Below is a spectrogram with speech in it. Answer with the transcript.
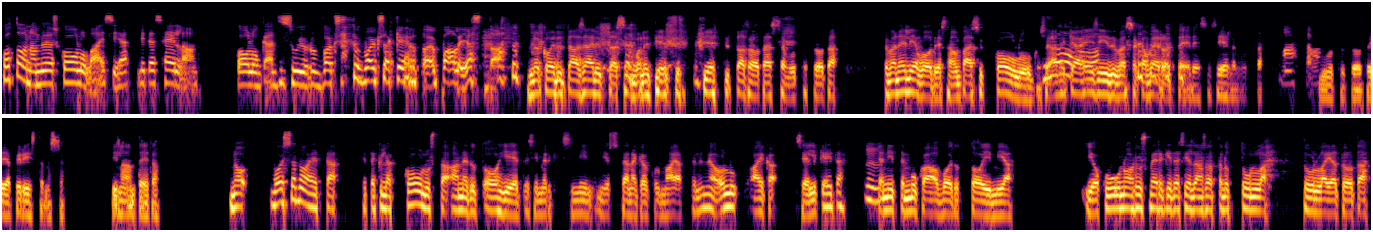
kotona myös koululaisia. Miten heillä on koulunkäynti sujunut? Voiko, voiko sä kertoa ja paljastaa? No koitetaan säilyttää semmoinen tietty, tietty taso tässä, mutta tuota, tämä neljävuotias on päässyt kouluun, kun se Joo. aina käy esiintymässä kaveroiden edessä siellä, mutta, Mahtava. mutta tuota, ja piristämässä tilanteita. No voisi sanoa, että, että kyllä koulusta annetut ohjeet esimerkiksi, niin, niin jos sitä näkökulmaa ajattelin, ne on ollut aika selkeitä mm. ja niiden mukaan on voitu toimia. Joku unohdusmerkintä sieltä on saattanut tulla, tulla ja tuota,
